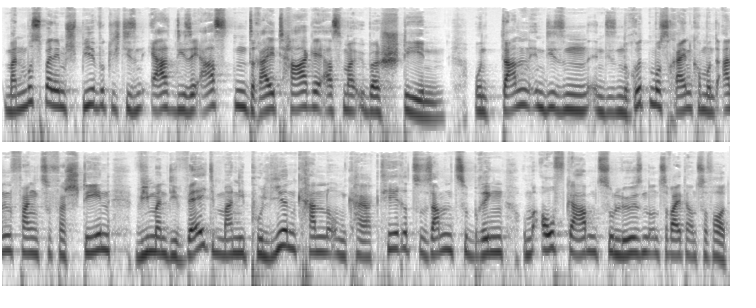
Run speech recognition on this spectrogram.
man muss bei dem Spiel wirklich diesen diese ersten drei Tage erstmal überstehen und dann in diesen, in diesen Rhythmus reinkommen und anfangen zu verstehen, wie man die Welt manipulieren kann, um Charaktere zusammenzubringen, um Aufgaben zu lösen und so weiter und so fort.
